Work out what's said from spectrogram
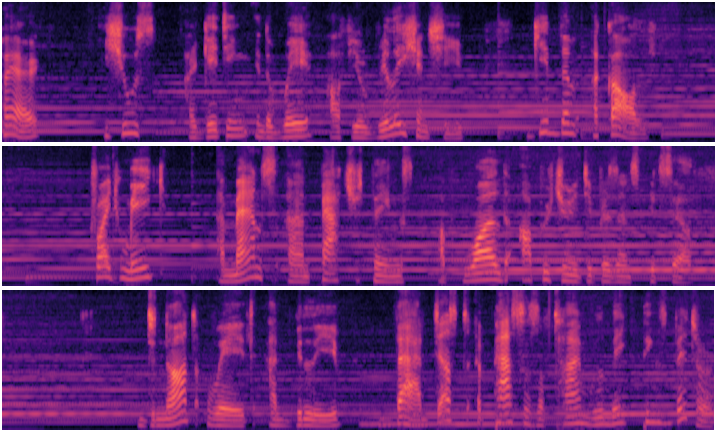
where issues are getting in the way of your relationship, give them a call. Try to make amends and patch things while the opportunity presents itself. Do not wait and believe that just a passage of time will make things better.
